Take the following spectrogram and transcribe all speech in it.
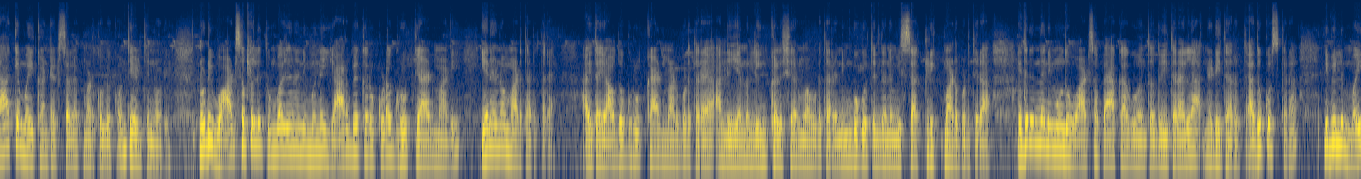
ಯಾಕೆ ಮೈ ಕಾಂಟ್ಯಾಕ್ಟ್ ಸೆಲೆಕ್ಟ್ ಮಾಡ್ಕೋಬೇಕು ಅಂತ ಹೇಳ್ತೀನಿ ನೋಡಿ. ನೋಡಿ ವಾಟ್ಸಪ್ಪಲ್ಲಿ ತುಂಬ ಜನ ನಿಮ್ಮನ್ನು ಯಾರು ಬೇಕಾದ್ರೂ ಕೂಡ ಗ್ರೂಪ್ಗೆ ಆ್ಯಡ್ ಮಾಡಿ ಏನೇನೋ ಮಾಡ್ತಾ ಇರ್ತಾರೆ. ಆಯಿತಾ? ಯಾವುದೋ ಗ್ರೂಪ್ಗೆ ಆ್ಯಡ್ ಮಾಡಿಬಿಡ್ತಾರೆ. ಅಲ್ಲಿ ಏನೋ ಲಿಂಕ್ಗಳು ಶೇರ್ ಮಾಡಿಬಿಡ್ತಾರೆ. ನಿಮಗೂ ಗೊತ್ತಿಲ್ಲದೆ ಮಿಸ್ ಆಗಿ ಕ್ಲಿಕ್ ಮಾಡಿಬಿಡ್ತೀರಾ. ಇದರಿಂದ ನಿಮ್ಮೊಂದು ವಾಟ್ಸಪ್ ಹ್ಯಾಕ್ ಆಗುವಂಥದ್ದು ಈ ಥರ ಎಲ್ಲ ನಡೀತಾ ಇರುತ್ತೆ. ಅದಕ್ಕೋಸ್ಕರ ನೀವು ಇಲ್ಲಿ ಮೈ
